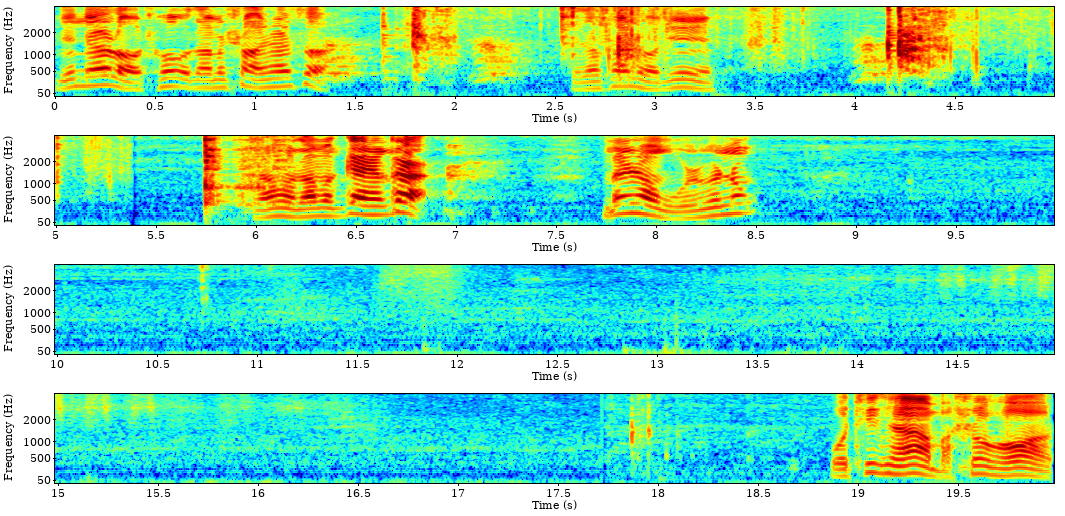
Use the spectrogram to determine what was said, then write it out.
淋点老抽，咱们上一下色，给它翻炒均匀，然后咱们盖上盖，焖上五十分钟。我提前啊把生蚝啊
